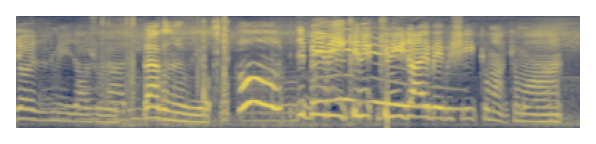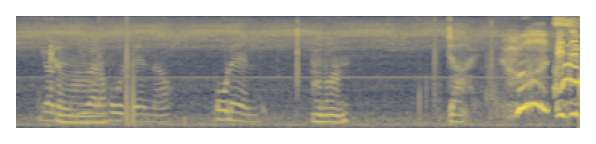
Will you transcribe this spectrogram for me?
guys, it's me, Joshua. Back in the video. Oh, the baby, can you can you die, baby sheep? Come on, come on. You gotta, Come you gotta hold it in though. Hold in. Hold on. Die. it's a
